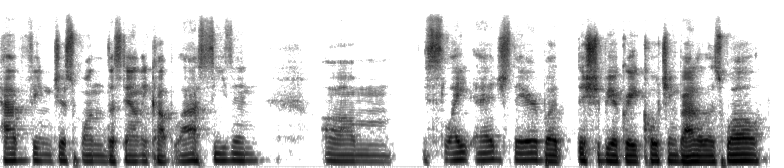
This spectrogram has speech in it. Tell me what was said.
having just won the Stanley Cup last season. Um, slight edge there, but this should be a great coaching battle as well.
